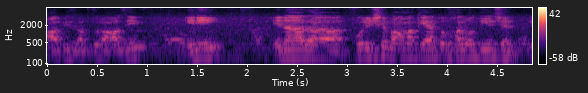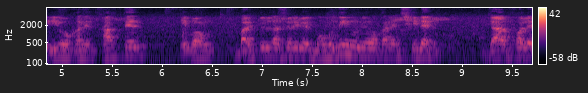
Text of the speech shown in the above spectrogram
হাফিজ আব্দুল আজিম, ইনি এনার পরিষেবা আমাকে এত ভালো দিয়েছেন। ইনি ওখানে থাকতেন এবং বাইতুল্লাহ শরীফে বহুদিন উনি ওখানে ছিলেন। যার ফলে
